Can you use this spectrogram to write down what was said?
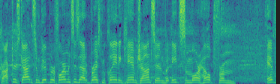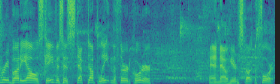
Proctor's gotten some good performances out of Bryce McLean and Cam Johnson, but needs some more help from everybody else. Davis has stepped up late in the third quarter. And now here to start the fourth.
